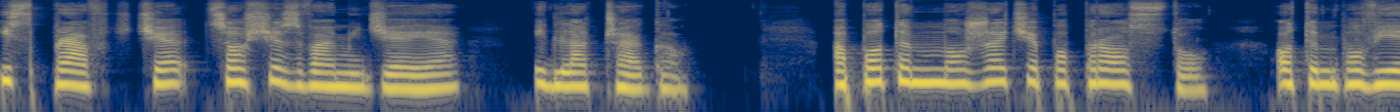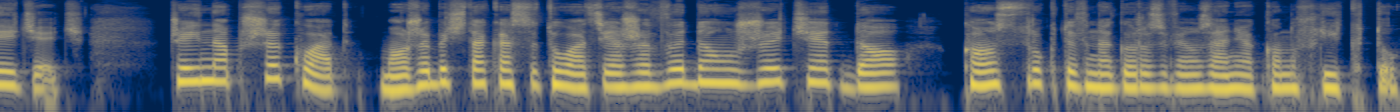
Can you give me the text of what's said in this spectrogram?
i sprawdźcie, co się z wami dzieje i dlaczego. A potem możecie po prostu o tym powiedzieć. Czyli na przykład może być taka sytuacja, że wy dążycie do konstruktywnego rozwiązania konfliktu.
